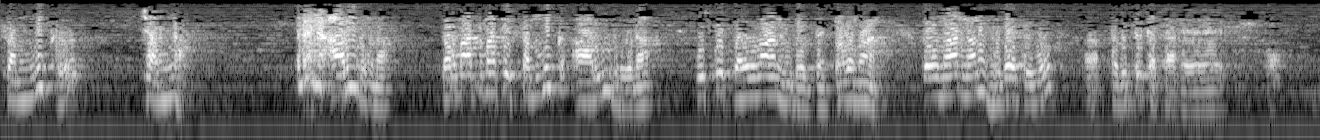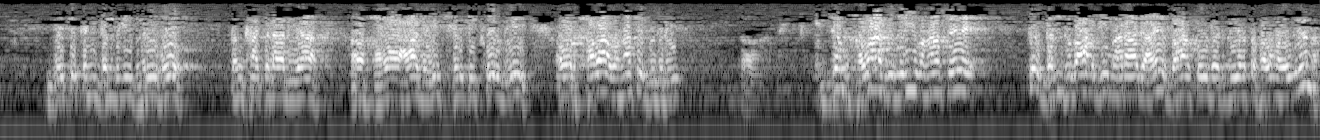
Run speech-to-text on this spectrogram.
सम्मुख चढ़ना, आरूढ़ होना। परमात्मा के सम्मुख आरूढ़ होना, उसको पवमान भी बोलते हैं पवमान पवमान माने हृदय को वो पवित्र करता है। जैसे कहीं गंदगी भरी हो पंखा चला दिया और हवा आ गई खिड़की खोल दी और हवा वहाँ से गुजरी। जब हवा गुजरी वहाँ से तो गंधवाह जी महाराज आए बाह को उलट दिया तो हवा हो गया ना।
